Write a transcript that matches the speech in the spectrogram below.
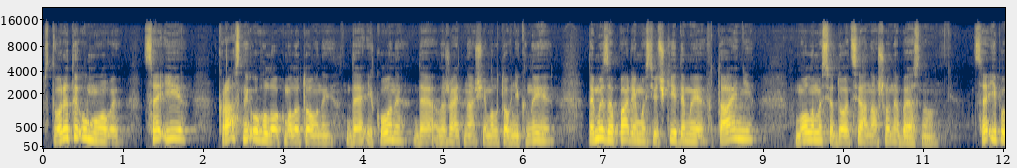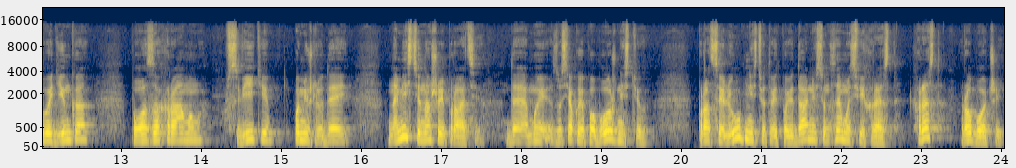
створити умови. Це і красний уголок молитовний, де ікони, де лежать наші молитовні книги, де ми запалюємо свічки, де ми в тайні молимося до Отця нашого Небесного. Це і поведінка поза храмом, в світі, поміж людей, на місці нашої праці, де ми з усякою побожністю працелюбністю та відповідальністю несемо свій хрест. Хрест робочий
